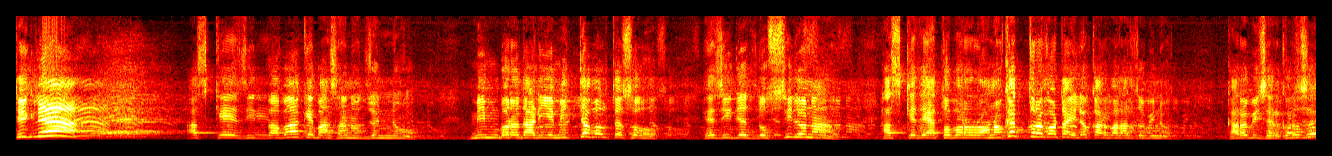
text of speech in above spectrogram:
ঠিক না? আজকে জিদ বাবাকে বাঁচানোর জন্য মিম্বরে দাঁড়িয়ে মিথ্যা বলতেছো হে জিদের দোষ ছিল না। আজকে যে এত বড় রণক্ষেত্র ঘটাইলো কারবালার জমিন কারও বিচার করেছে?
